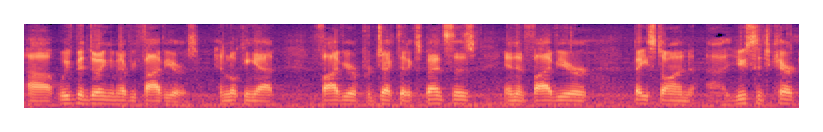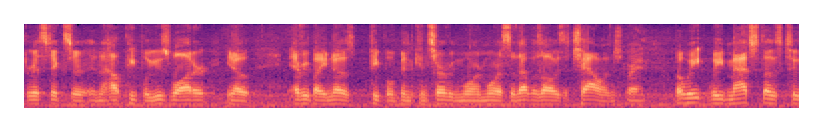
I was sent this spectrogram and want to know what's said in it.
Uh, we've been doing them every five years and looking at five-year projected expenses and then five-year based on uh, usage characteristics or, and how people use water. You know, everybody knows people have been conserving more and more, so that was always a challenge. Right. But we, we match those two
